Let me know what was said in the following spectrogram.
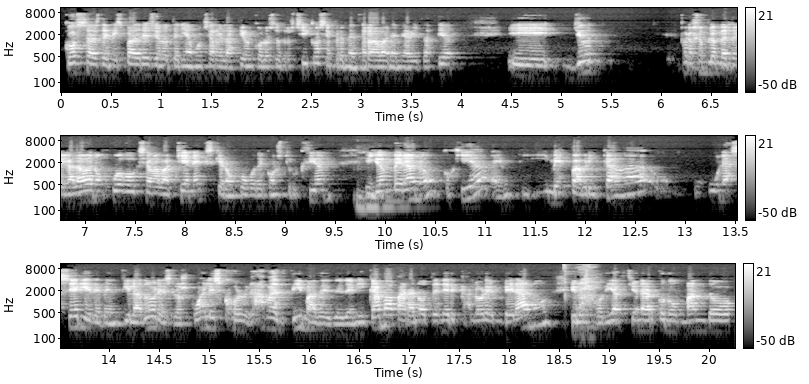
cosas de mis padres yo no tenía mucha relación con los otros chicos, siempre me encerraban en mi habitación y yo por ejemplo, me regalaban un juego que se llamaba Kenex, que era un juego de construcción, y yo en verano cogía y me fabricaba una serie de ventiladores, los cuales colgaba encima de, mi cama para no tener calor en verano y los podía accionar con un mando.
